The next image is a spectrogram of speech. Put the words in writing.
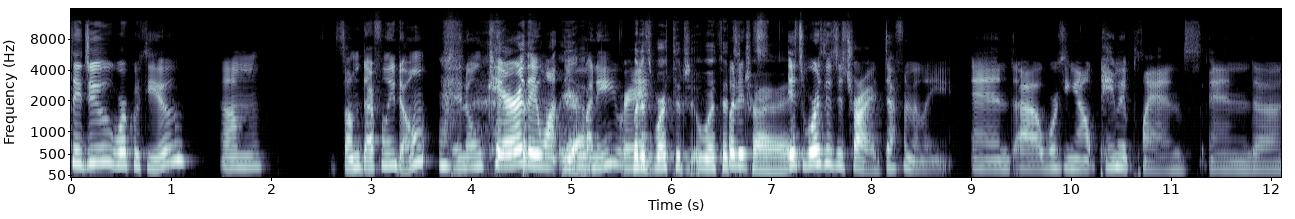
They do work with you. Um, some definitely don't. They don't care. They want their Yeah. money, right? But it's worth it worth it but to it's try, right? it's worth it to try definitely and uh, working out payment plans and uh,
